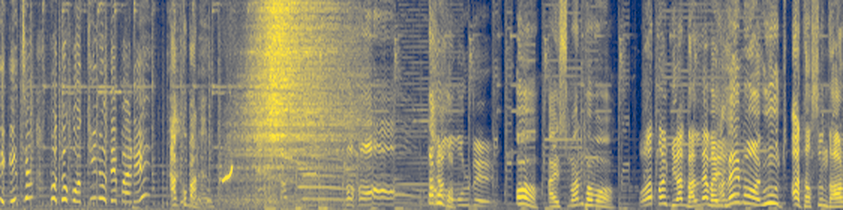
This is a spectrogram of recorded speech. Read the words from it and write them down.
চিকিৎসা কত কঠিন হতে পারে আকমান তাকো দে। অ আয়ুষ্মান ভৱ। অ তই বিৰাট ভালো দে ভাই। ভালেই মই উঠ। আ ধৰচোন ধৰ।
